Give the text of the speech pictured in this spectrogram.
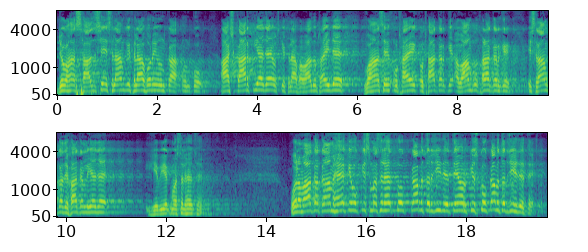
جو وہاں سازشیں اسلام کے خلاف ہو رہی ہیں، ان کا، ان کو آشکار کیا جائے، اس کے خلاف آواز اٹھائی جائے۔ وہاں سے اٹھائے، اٹھا کر کے، عوام کو کھڑا کر کے اسلام کا دفاع کر لیا جائے۔ یہ بھی ایک مسلحت ہے۔ علماء کا کام ہے کہ وہ کس مسلحت کو کب ترجیح دیتے ہیں اور کس کو کب ترجیح دیتے ہیں۔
